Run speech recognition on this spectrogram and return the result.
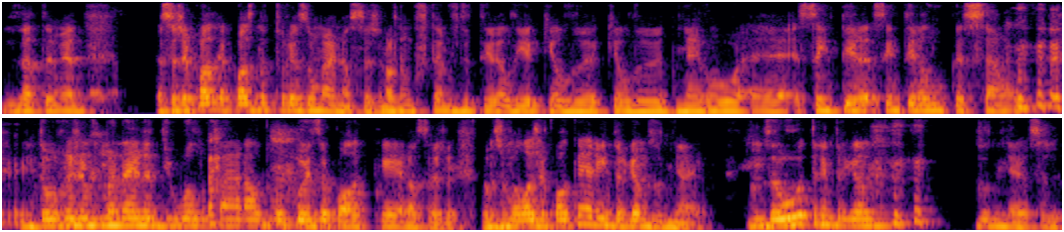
Exatamente. Ou seja, é, é quase natureza humana, ou seja, nós não gostamos de ter ali aquele, aquele dinheiro uh, sem, ter, sem ter alocação, então arranjamos maneira de o alocar a alguma coisa qualquer, ou seja, vamos a uma loja qualquer e entregamos o dinheiro, vamos a outra e entregamos o dinheiro, ou seja,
